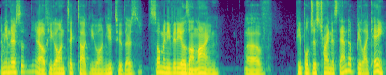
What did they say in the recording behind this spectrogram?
I mean there's you know if you go on TikTok, you go on YouTube, there's so many videos online of people just trying to stand up, be like, hey,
